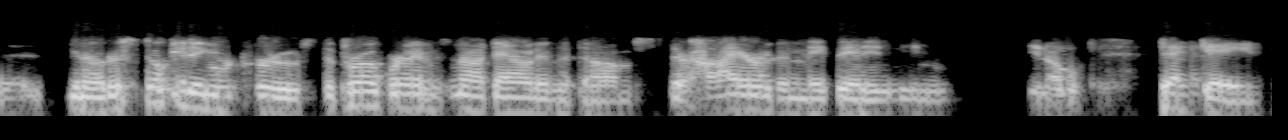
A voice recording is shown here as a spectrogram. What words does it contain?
You know, they're still getting recruits. The program's not down in the dumps. They're higher than they've been in, in you know decades.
